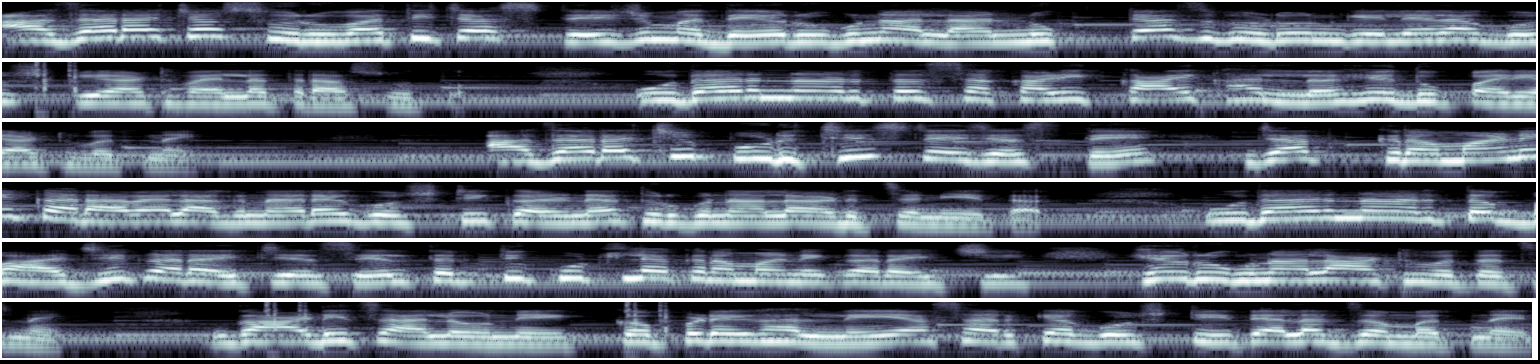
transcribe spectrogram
आजाराच्या सुरुवातीच्या स्टेजमध्ये रुग्णाला नुकत्याच घडून गेलेल्या गोष्टी आठवायला त्रास होतो. उदाहरणार्थ सकाळी काय खाल्लं हे दुपारी आठवत नाही. आजाराची पुढची स्टेज असते ज्यात क्रमाने कराव्या लागणाऱ्या गोष्टी करण्यात रुग्णाला अडचणी येतात. उदाहरणार्थ भाजी करायची असेल तर ती कुठल्या क्रमाने करायची हे रुग्णाला आठवतच नाही. गाडी चालवणे कपडे घालणे यासारख्या गोष्टी त्याला जमत नाहीत.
